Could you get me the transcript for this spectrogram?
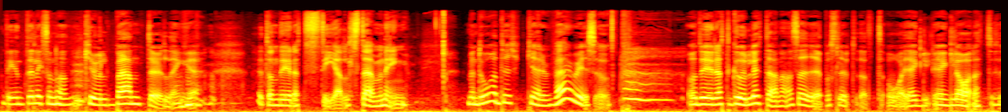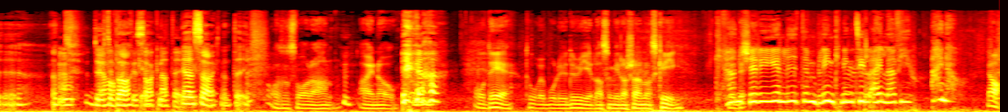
det är inte liksom någon kul banter längre. Utan det är rätt stel stämning. Men då dyker Varys upp. Och det är rätt gulligt där när han säger på slutet att åh jag är, glad att, uh, att ja, du är tillbaka. Jag har faktiskt saknat dig. Jag har saknat dig. Och så svarar han I know. ja. Och det Tove borde ju du gilla som gillar Stjärnornas krig. Kanske det är en liten blinkning till I love you, I know. Ja,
